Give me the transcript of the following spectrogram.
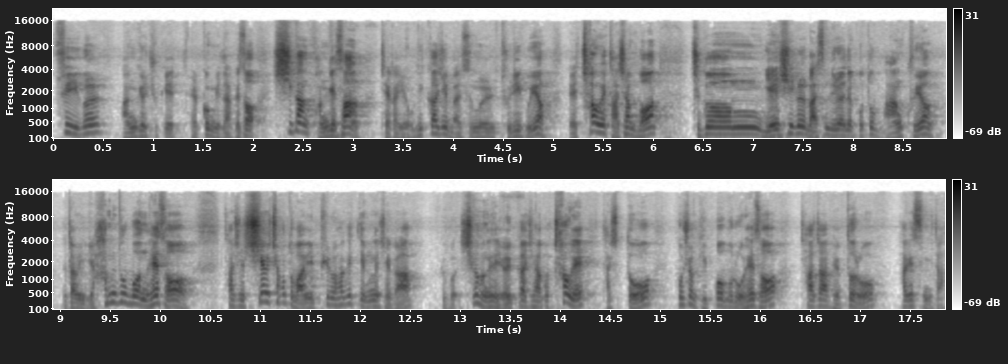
수익을 안겨주게 될 겁니다. 그래서 시간 관계상 제가 여기까지 말씀을 드리고요. 예, 차후에 다시 한번 지금 예시를 말씀드려야 될 것도 많고요. 그다음에 이게 한두 번 해서 사실 시행착오도 많이 필요하기 때문에 제가 그거 시간 관계상 여기까지 하고 차후에 다시 또 potion 기법으로 해서 찾아뵙도록 하겠습니다.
